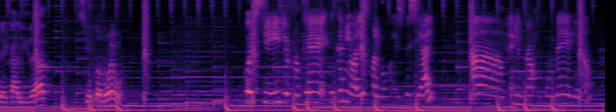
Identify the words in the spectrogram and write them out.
de calidad siendo nuevo. Pues sí yo creo que, que Caníbales fue algo muy especial ah, en el trabajo con BL no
